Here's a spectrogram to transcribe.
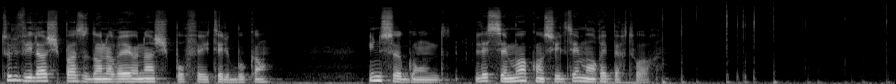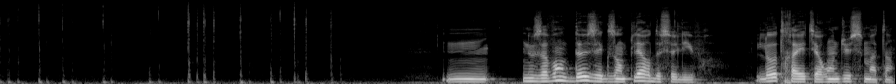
tout le village passe dans le rayonnage pour feuilleter le bouquin. Une seconde. Laissez-moi consulter mon répertoire. Hmm, Nous avons deux exemplaires de ce livre. L'autre a été rendu ce matin.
